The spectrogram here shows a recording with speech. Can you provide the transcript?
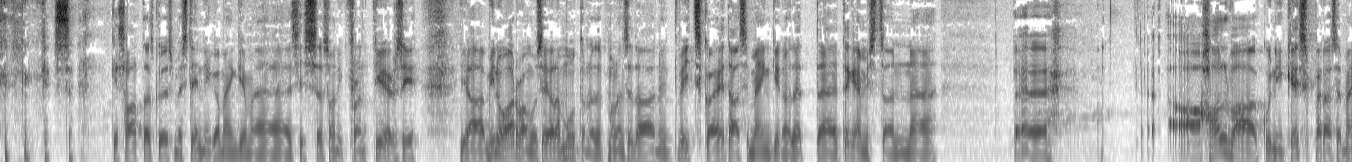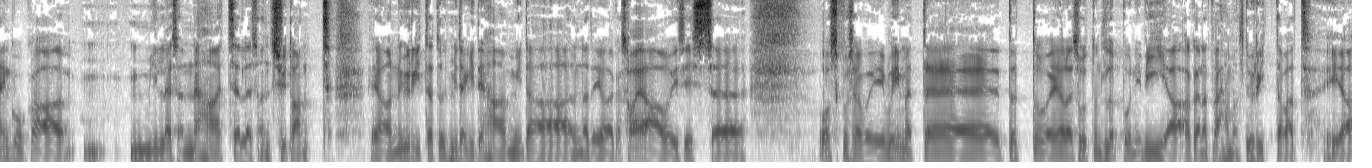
kes, kes vaatavad, kuidas me Steniga mängime siis Sonic Frontiers'i. ja minu arvamus ei ole muutunud, et ma olen seda nüüd veits ka edasi mänginud, et tegemist on äh, halva kuni keskpärase mänguga, milles on näha, et selles on südant ja on üritatud midagi teha, mida nad ei ole kas aja või siis äh, oskuse või võimete tõttu ei ole suutnud lõpuni viia, aga nad vähemalt üritavad. Ja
